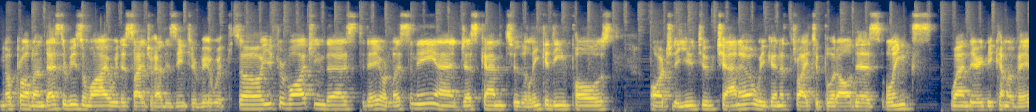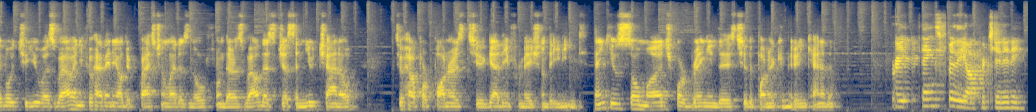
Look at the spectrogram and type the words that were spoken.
No problem. That's the reason why we decided to have this interview with. So if you're watching this today or listening, uh, just come to the LinkedIn post or to the YouTube channel. We're going to try to put all these links when they become available to you as well. And if you have any other question, let us know from there as well. That's just a new channel to help our partners to get the information they need. Thank you so much for bringing this to the partner community in Canada. Great. Thanks for the opportunity.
